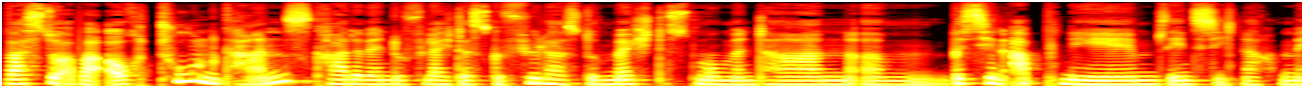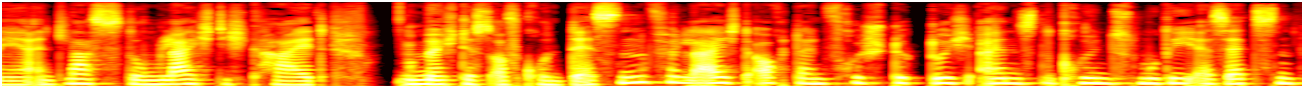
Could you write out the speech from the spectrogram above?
Was du aber auch tun kannst, gerade wenn du vielleicht das Gefühl hast, du möchtest momentan ähm, ein bisschen abnehmen, sehnst dich nach mehr Entlastung, Leichtigkeit, möchtest aufgrund dessen vielleicht auch dein Frühstück durch einen grünen Smoothie ersetzen,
